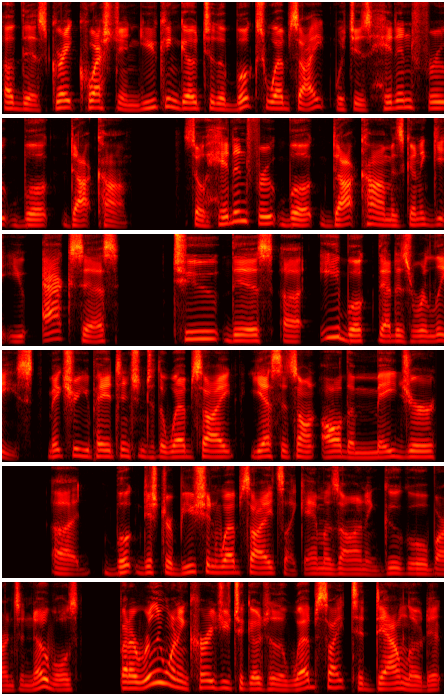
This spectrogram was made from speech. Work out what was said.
of this? Great question. You can go to the book's website, which is hiddenfruitbook.com. So, hiddenfruitbook.com is going to get you access to this uh, ebook that is released. Make sure you pay attention to the website. Yes, it's on all the major uh, book distribution websites like Amazon and Google, Barnes and Nobles. But I really want to encourage you to go to the website to download it.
